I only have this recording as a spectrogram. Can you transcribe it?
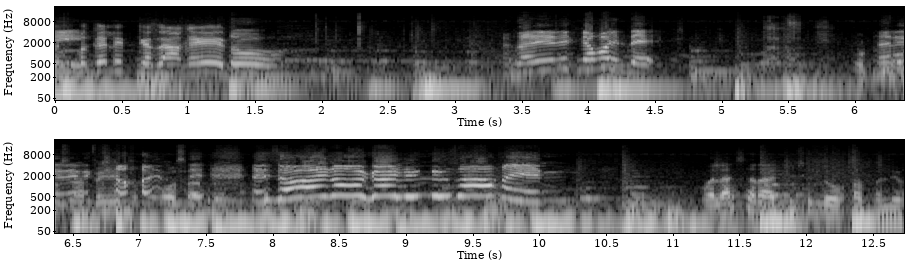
Hey. Magalit ka sa akin! To. Narinig niyo ako, hindi. Huwag mo Narinig ako, huwag mo hindi. usapin. Eh, sama na magaling din sa akin. Wala sa radyo si Luca, baliw.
